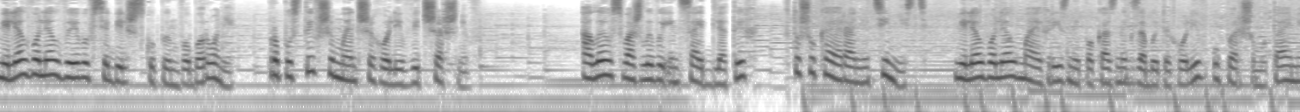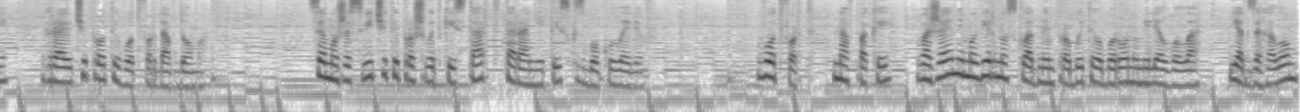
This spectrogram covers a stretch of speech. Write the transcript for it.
Мілел Волел виявився більш скупим в обороні, пропустивши менше голів від шершнів. Але ось важливий інсайт для тих, хто шукає ранню цінність. Мілел Волел має грізний показник забитих голів у першому таймі, граючи проти Вотфорда вдома. Це може свідчити про швидкий старт та ранній тиск з боку левів. Вотфорд, навпаки, вважає неймовірно складним пробити оборону Мілел Вола, як загалом,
